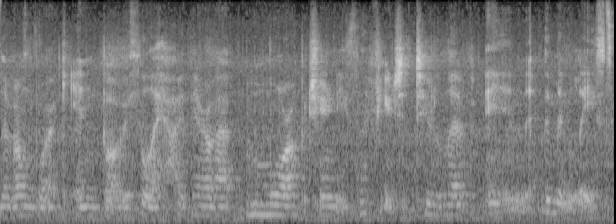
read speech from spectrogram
live and work in both. Well I hope there are more opportunities in the future to live in the Middle East.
